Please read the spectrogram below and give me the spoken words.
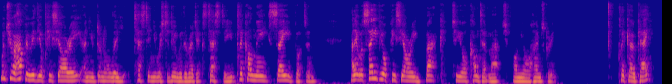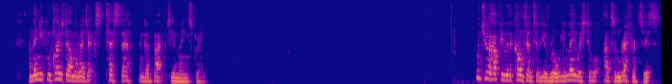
Once you're happy with your PCRE and you've done all the testing you wish to do with the regex tester, you click on the Save button and it will save your PCRE back to your content match on your home screen. Click OK and then you can close down the regex tester and go back to your main screen. Once you are happy with the content of your rule, you may wish to add some references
